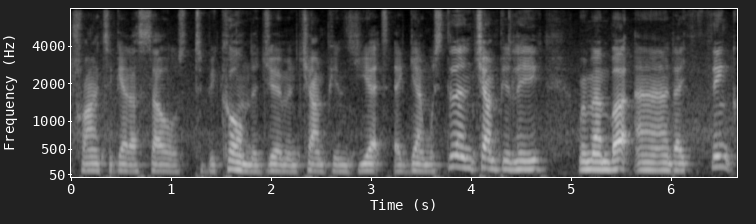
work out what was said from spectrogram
trying to get ourselves to become the German champions yet again. We're still in the Champions League remember, and I think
